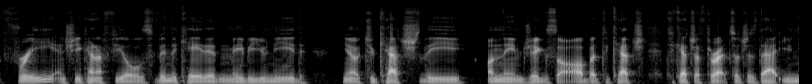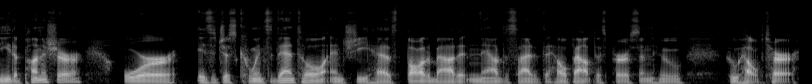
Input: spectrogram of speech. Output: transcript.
free and she kind of feels vindicated, and maybe you need, you know, to catch the unnamed jigsaw, but to catch to catch a threat such as that, you need a Punisher, or is it just coincidental and she has thought about it and now decided to help out this person who who helped her?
